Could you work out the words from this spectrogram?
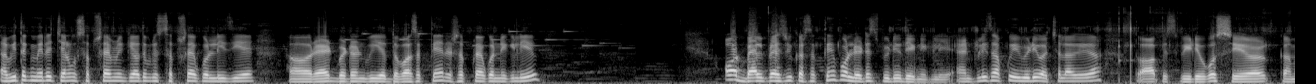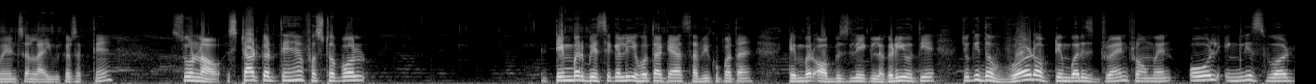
अभी तक मेरे चैनल को सब्सक्राइब नहीं किया तो प्लीज़ सब्सक्राइब कर लीजिए। रेड बटन भी दबा सकते हैं सब्सक्राइब करने के लिए। और बेल प्रेस भी कर सकते हैं फॉर लेटेस्ट वीडियो देखने के लिए। एंड प्लीज़ आपको ये वीडियो अच्छा लगेगा तो आप इस वीडियो को शेयर कमेंट्स एंड लाइक भी कर सकते हैं। सो नाउ स्टार्ट करते हैं। First of all timber basically होता क्या सभी को पता है। टिम्बर ऑब्वियसली एक लकड़ी होती है, जो कि the word of timber is drawn from an old English word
